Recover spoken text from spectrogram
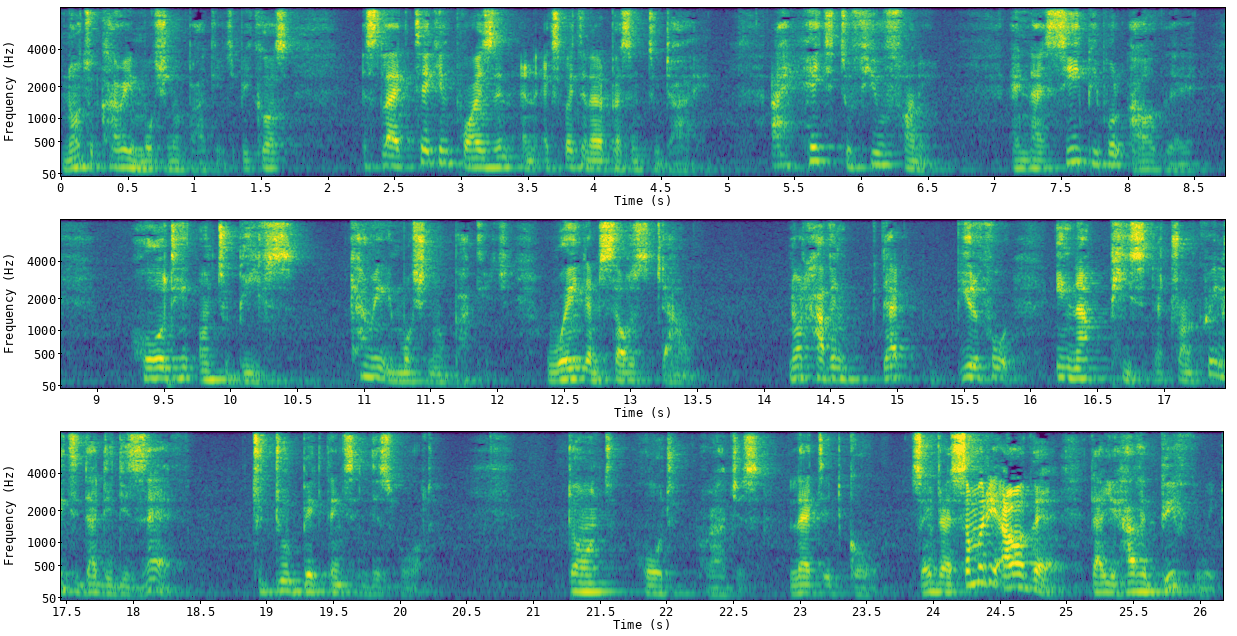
not to carry emotional baggage because it's like taking poison and expecting another person to die. I hate to feel funny. And I see people out there holding onto beefs, carrying emotional baggage, weighing themselves down, not having that beautiful inner peace, the tranquility that they deserve to do big things in this world. Don't hold grudges. Let it go. So if there's somebody out there that you have a beef with,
